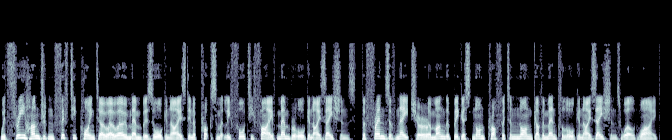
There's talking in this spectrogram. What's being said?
With 350.000 members organized in approximately 45 member organizations, the Friends of Nature are among the biggest non-profit and non-governmental organizations worldwide.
